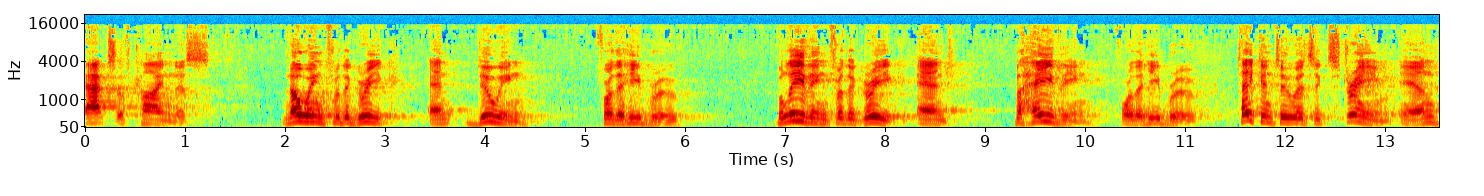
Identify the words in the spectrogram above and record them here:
acts of kindness, knowing for the Greek and doing for the Hebrew, believing for the Greek and behaving for the Hebrew. Taken to its extreme end,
